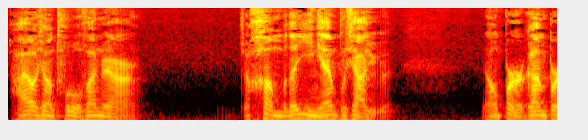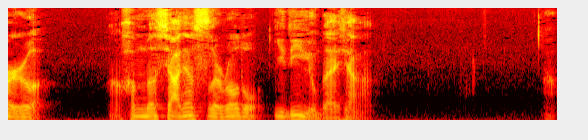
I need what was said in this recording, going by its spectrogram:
还有像吐鲁番这样的，就恨不得一年不下雨，然后倍儿干倍儿热，啊，恨不得夏天四十多度，一滴雨不带下的，啊，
